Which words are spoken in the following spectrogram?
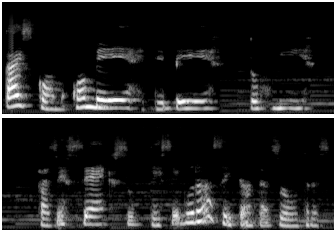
tais como comer, beber, dormir, fazer sexo, ter segurança e tantas outras.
